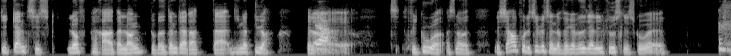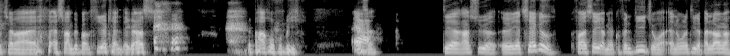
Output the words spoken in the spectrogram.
gigantisk luftparade ballon. Du ved, dem der, der, der ligner dyr. Eller Ja. øh, figurer og sådan noget. Hvis jeg var politibetjent, og fik at vide, at jeg lige pludselig skulle, øh, skulle tage mig øh, af svampebob firkant, ikke også? Med barofobi. Ja. Altså, det er ret syret. Øh, jeg tjekkede for at se, om jeg kunne finde videoer af nogle af de der ballonger,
